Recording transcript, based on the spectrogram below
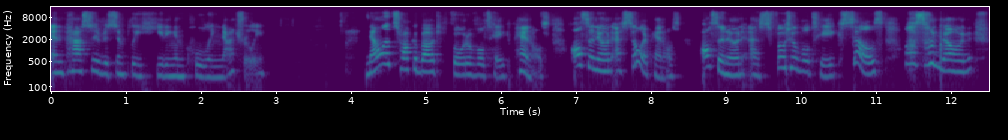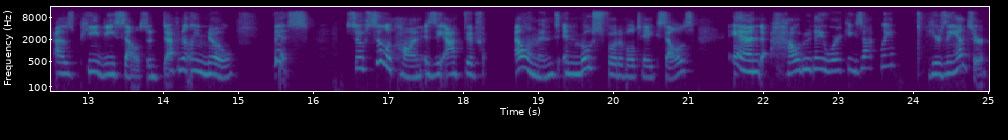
and passive is simply heating and cooling naturally. Now let's talk about photovoltaic panels, also known as solar panels, also known as photovoltaic cells, also known as PV cells. So definitely know this. So silicon is the active element in most photovoltaic cells. And how do they work exactly? Here's the answer.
